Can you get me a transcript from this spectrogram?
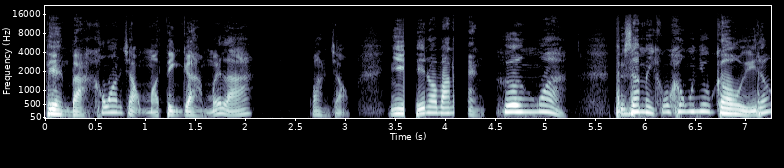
Tiền bạc không quan trọng mà tình cảm mới là quan trọng. Nhìn thấy nó bán hàng thương quá à. thực ra mình cũng không có nhu cầu gì đâu.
